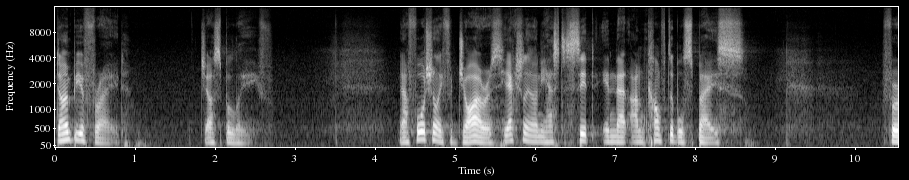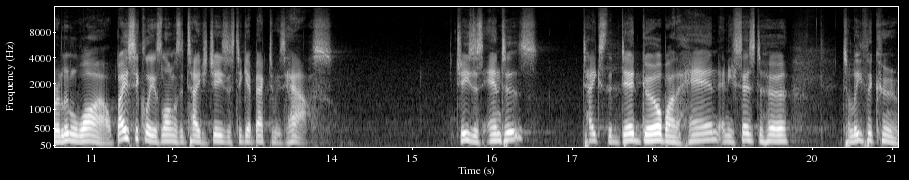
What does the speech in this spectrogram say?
Don't be afraid, just believe. Now, fortunately for Jairus, he actually only has to sit in that uncomfortable space for a little while, basically, as long as it takes Jesus to get back to his house. Jesus enters, takes the dead girl by the hand and he says to her, Talitha cum,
